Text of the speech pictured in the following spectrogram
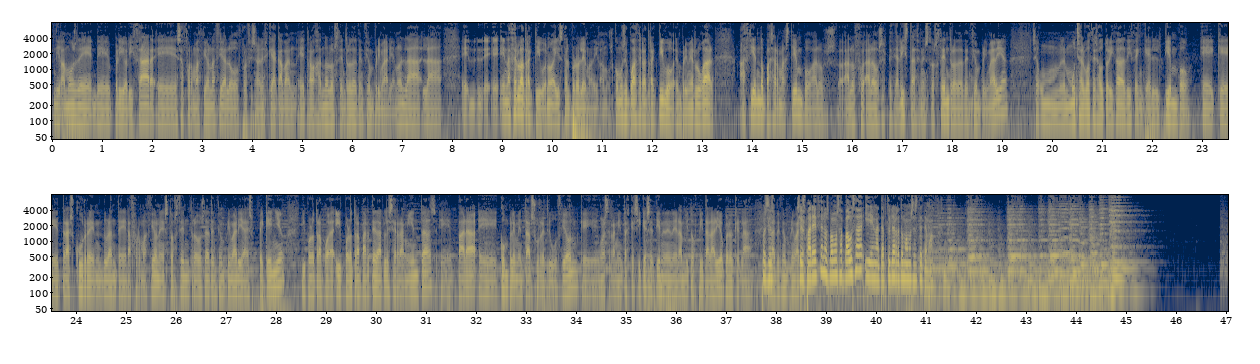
digamos, de, priorizar eh, esa formación hacia los profesionales que acaban eh, trabajando en los centros de atención primaria, ¿no? En, la, la eh, en hacerlo atractivo, ¿no? Ahí está el problema, digamos. ¿Cómo se puede hacer atractivo? En primer lugar, haciendo pasar más tiempo a los, a los, a los especialistas en estos centros de atención primaria. Según muchas voces autorizadas dicen que el tiempo eh, que transcurren durante la formación en estos centros de atención primaria es pequeño y por otra y por otra parte darles herramientas eh, para eh, complementar su retribución que unas herramientas que sí que se tienen en el ámbito hospitalario pero que la, pues la atención primaria si os parece nos vamos a pausa y en la tertulia retomamos este tema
